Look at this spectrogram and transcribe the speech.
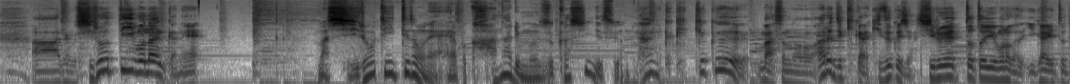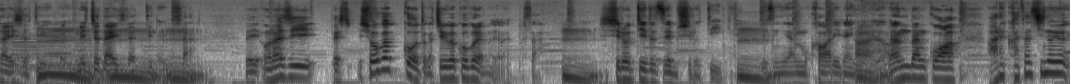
ああでも白 T もなんかね。まあ白 T っていうのもねやっぱかなり難しいですよね。なんか結局まあそのある時期から気づくじゃん。シルエットというものが意外と大事だというかうん。めっちゃ大事だっていうのにさ。うんで同じ小学校とか中学校ぐらいまではやっぱさうん。白 T だと全部白 T みたいな、うん。別に何も変わりないんだけど、はいはい。だんだんこうああれ形のよ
